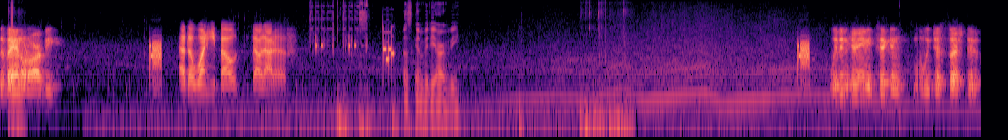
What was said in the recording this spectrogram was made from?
The van or the RV? Uh, the one he bailed, bailed out of. That's gonna be the RV. We didn't hear any ticking when we just searched it.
